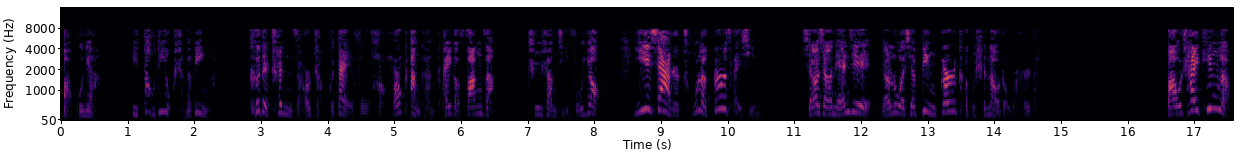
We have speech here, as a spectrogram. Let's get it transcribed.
宝姑娘，你到底有什么病啊？可得趁早找个大夫好好看看，开个方子，吃上几副药。一下子除了根才行，小小年纪要落下病根儿，可不是闹着玩的。宝钗听了，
